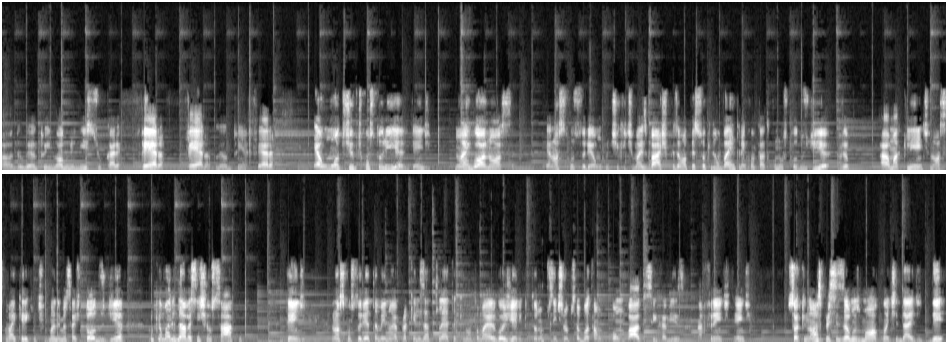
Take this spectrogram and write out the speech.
a do Leandro Twin logo no início, o cara é fera, fera, o Leandro Twin é fera, é um outro tipo de consultoria, entende? Não é igual a nossa. E a nossa consultoria é um ticket mais baixo, mas é uma pessoa que não vai entrar em contato conosco todos os dias. Por exemplo, uma cliente nossa não vai querer que a gente mande mensagem todos os dias, porque o marido vai se encher o saco. Entende? A nossa consultoria também não é para aqueles atletas que vão tomar ergogênico, então não, a gente não precisa botar um bombado sem camisa na frente, entende? Só que nós precisamos maior quantidade de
